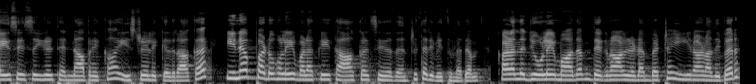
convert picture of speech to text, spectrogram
ஐசிசியில் தென்னாப்பிரிக்கா இஸ்ரேலுக்கு எதிராக இனப்படுகொலை வழக்கை தாக்கல் செய்தது என்று தெரிவித்துள்ளது. கடந்த ஜூலை மாதம் தெஹ்ரானில் இடம்பெற்ற ஈரான் அதிபர்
